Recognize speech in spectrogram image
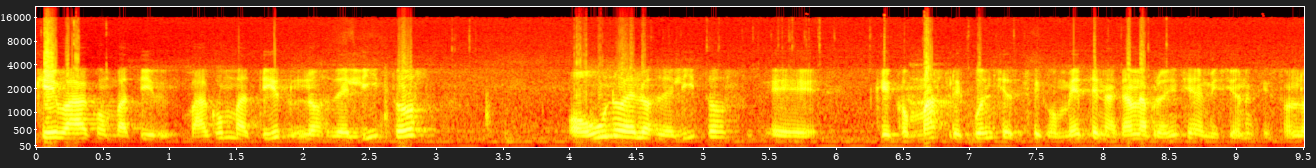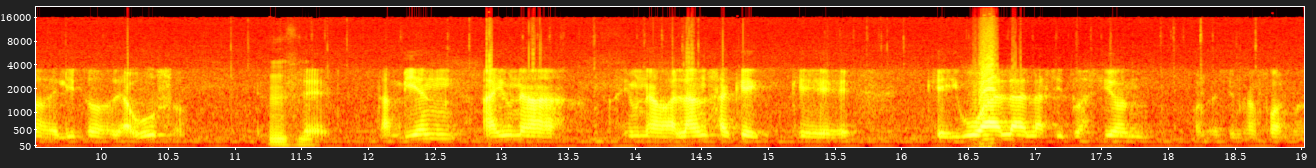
¿qué va a combatir? Va a combatir los delitos o uno de los delitos eh, que con más frecuencia se cometen acá en la provincia de Misiones, que son los delitos de abuso. también hay una, hay una balanza que, que, iguala la situación, por decir una forma.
